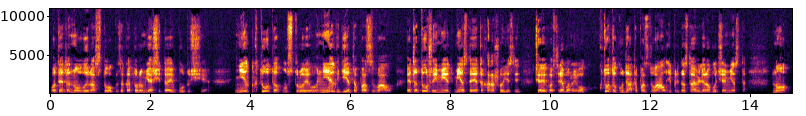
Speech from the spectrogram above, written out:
Вот это новый росток, за которым я считаю будущее. Не кто-то устроил, не где-то позвал. Это тоже имеет место, и это хорошо, если человек востребован, его кто-то куда-то позвал и предоставили рабочее место. Но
